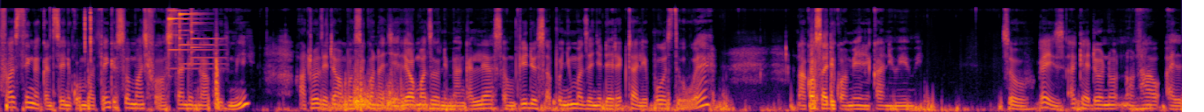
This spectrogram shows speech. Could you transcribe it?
first thing I can say ni kwamba thank you so much for standing up with me at all the time ambayo sikuwa najielewa. Mwanzo nimeangalia some videos hapo nyuma zenye director alipost, we nakosa hadi kuamini nikaa ni mimi. So guys, aki I don't know on how I'll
